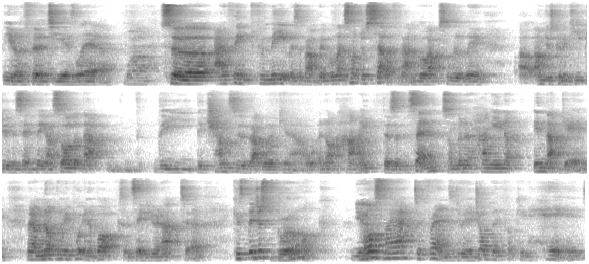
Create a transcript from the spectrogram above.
you know, 30 years later. Wow. So I think for me it was about being, well, let's not just settle for that and go, absolutely, I'm just going to keep doing the same thing. I saw that, that the, the chances of that working out are not high. There's a percent, so I'm going to hang in, in that game, but I'm not going to be put in a box and say if you're an actor, because they're just broke. Yeah. Most of my actor friends are doing a job they fucking hate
